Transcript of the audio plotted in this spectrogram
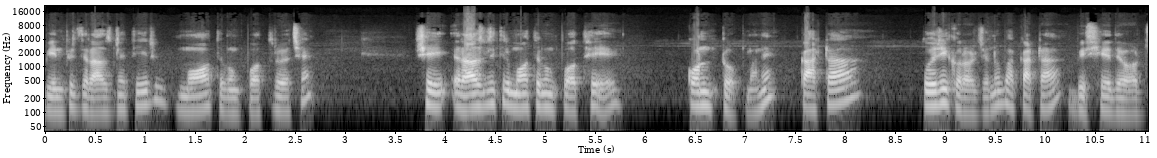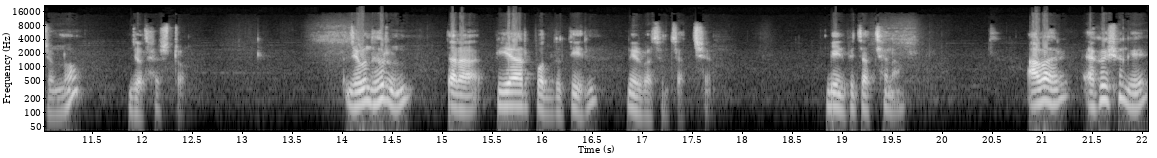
বিএনপির যে রাজনীতির মত এবং পথ রয়েছে, সেই রাজনীতির মত এবং পথে কণ্টক মানে কাটা তৈরি করার জন্য বা কাটা বিছিয়ে দেওয়ার জন্য যথেষ্ট। যেমন ধরুন তারা পিআর পদ্ধতির নির্বাচন চাচ্ছে। বিএনপি চাচ্ছে না। আবার একই সঙ্গে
